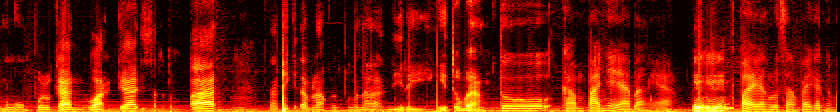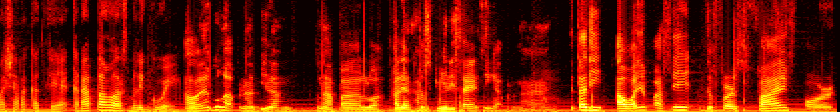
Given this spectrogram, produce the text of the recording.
mengumpulkan warga di satu tempat. Nanti kita melakukan pengenalan diri gitu bang itu kampanye ya bang ya mm-hmm. apa yang lu sampaikan ke masyarakat kayak kenapa lu harus milih gue awalnya gue nggak pernah bilang kenapa lu kalian harus milih saya sih nggak pernah hmm. tadi awalnya pasti the first five or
